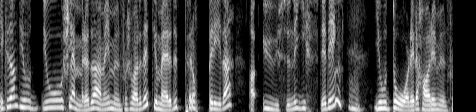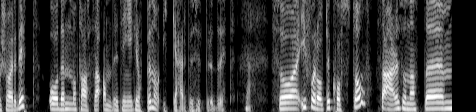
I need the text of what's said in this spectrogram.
Ikke sant? Jo, jo slemmere du er med immunforsvaret ditt, jo mer du propper i deg av usunne, giftige ting, jo dårligere har immunforsvaret ditt, og den må ta seg av andre ting i kroppen, og ikke herpesutbruddet ditt. Ja. Så i forhold til kosthold, så er det sånn at um,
